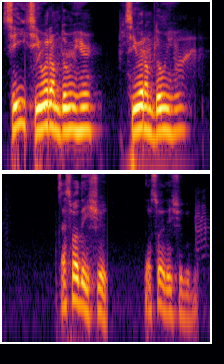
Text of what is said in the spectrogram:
See, see what I'm doing here. See what I'm doing here. That's what they should. That's what they should do. Spike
